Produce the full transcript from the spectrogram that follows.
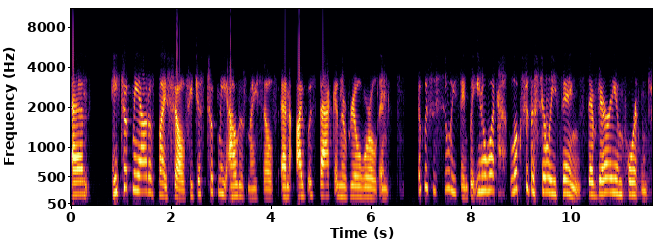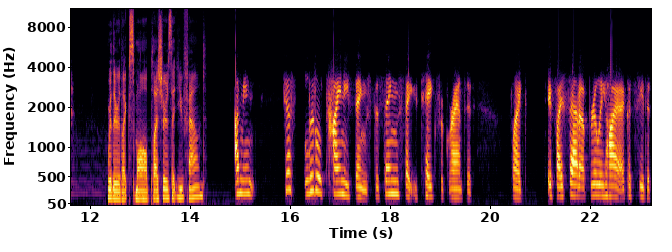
And he took me out of myself. He just took me out of myself, and I was back in the real world. And it was a silly thing, but you know what? Look for the silly things. They're very important. Were there like small pleasures that you found? I mean, just little tiny things, the things that you take for granted. Like if I sat up really high, I could see the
